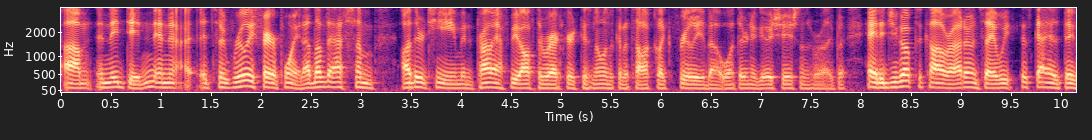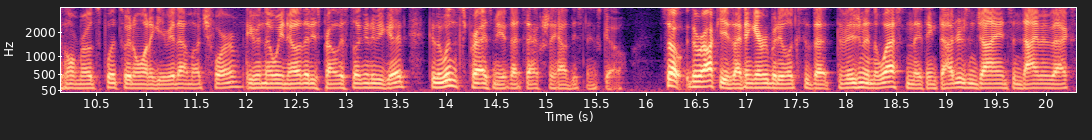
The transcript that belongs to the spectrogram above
um, and they didn't. And uh, it's a really fair point. I'd love to ask some other team, and probably have to be off the record because no one's going to talk like freely about what their negotiations were like. But hey, did you go up to Colorado and say, "We this guy has big home road splits. We don't want to give you that much for him, even though we know that he's probably still going to be good"? Because it wouldn't surprise me if that's actually how these things go. So the Rockies, I think everybody looks at that division in the West and they think Dodgers and Giants and Diamondbacks.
